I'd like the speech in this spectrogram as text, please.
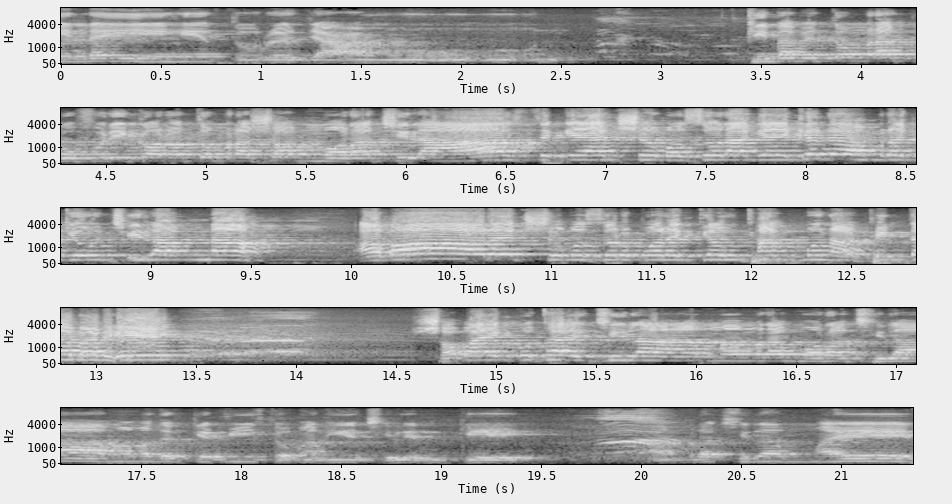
ইলাইহি তুরজাউন। কীভাবে তোমরা কুফরি করো? তোমরা সব মরা ছিল। আজ থেকে একশো বছর আগে এখানে আমরা কেউ ছিলাম না। আবার একশো বছর পরে কেউ থাকব না, ঠিক না সবাই কোথায় ছিলাম? আমরা মরা ছিলাম। আমাদেরকে মৃত বানিয়েছিলেন কে? আমরা ছিলাম মায়ের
